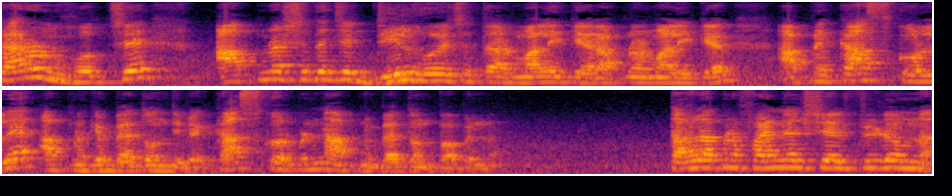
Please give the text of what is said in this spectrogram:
কারণ হচ্ছে আপনার সাথে যে ডিল হয়েছে তার মালিকের, আপনার মালিকের, আপনি কাজ করলে আপনাকে বেতন দিবে। কাজ করবেন না, আপনি বেতন পাবেন না। তাহলে আপনার ফাইন্যান্সিয়াল ফ্রিডম না।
